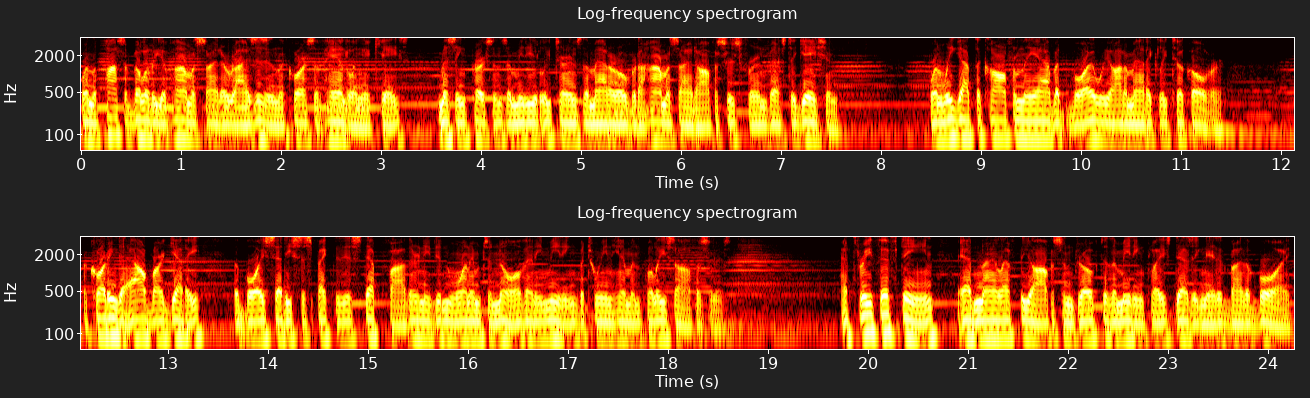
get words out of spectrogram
When the possibility of homicide arises in the course of handling a case, Missing Persons immediately turns the matter over to homicide officers for investigation. When we got the call from the Abbott boy, we automatically took over. According to Al Bargetti, the boy said he suspected his stepfather and he didn't want him to know of any meeting between him and police officers. At 3:15, Ed and I left the office and drove to the meeting place designated by the boy,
